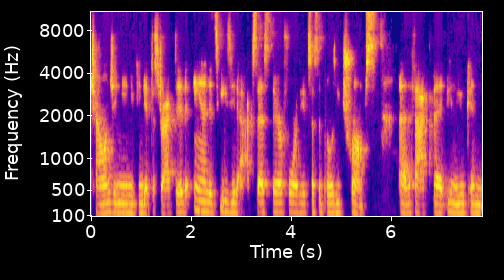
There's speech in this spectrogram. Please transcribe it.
challenging and you can get distracted and it's easy to access. Therefore, the accessibility trumps uh, the fact that you know you can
